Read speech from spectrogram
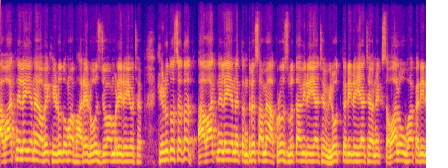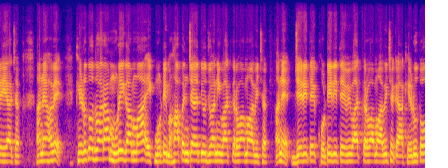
આ વાતને લઈ અને હવે ખેડૂતોમાં ભારે રોષ જોવા મળી રહ્યો છે. ખેડૂતો સતત આ વાતને લઈ અને તંત્ર સામે આક્રોશ બતાવી રહ્યા છે, વિરોધ કરી રહ્યા છે અનેક સવાલો ઊભા કરી રહ્યા છે. અને હવે ખેડૂતો દ્વારા મૂળી ગામમાં એક મોટી મહાપંચાયત યોજવાની વાત કરવામાં આવી છે. અને જે રીતે ખોટી રીતે એવી વાત કરવામાં આવી છે કે આ ખેડૂતો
